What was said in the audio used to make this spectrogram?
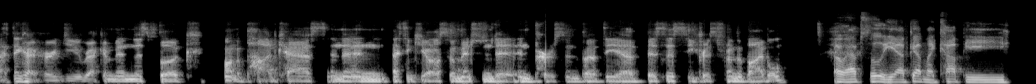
I think I heard you recommend this book on the podcast, and then I think you also mentioned it in person. But the uh, business secrets from the Bible. Oh, absolutely! Yeah, I've got my copy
